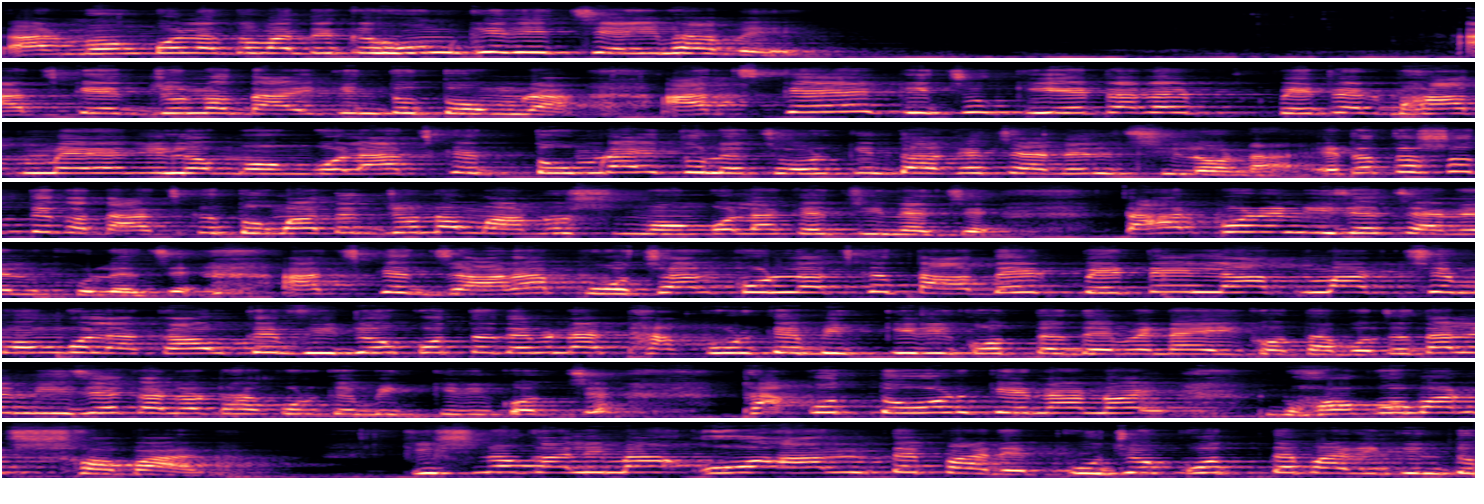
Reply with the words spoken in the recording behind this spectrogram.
আর মঙ্গলা তোমাদেরকে হুমকি দিচ্ছে এইভাবে। আজকে এর জন্য দায়ী কিন্তু তোমরা। আজকে কিছু ক্রিয়েটারের পেটের ভাত মেরে নিল মঙ্গল। আজকে তোমরাই তুলেছো, ওর কিন্তু আগে চ্যানেল ছিল না। এটা তো সত্যি কথা। আজকে তোমাদের জন্য মানুষ মঙ্গলাকে চিনেছে। তারপরে নিজে চ্যানেল খুলেছে। আজকে যারা প্রচার করল, আজকে তাদের পেটেই লাত মারছে মঙ্গলা। কাউকে ভিডিও করতে দেবে না, ঠাকুরকে বিক্রি করতে দেবে না এই কথা বলতে তাহলে নিজে কেন ঠাকুরকে বিক্রি করছে? ঠাকুর তোর কেনা নয়, ভগবান সবার। কৃষ্ণ কালিমা ও আনতে পারে, পুজো করতে পারে, কিন্তু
